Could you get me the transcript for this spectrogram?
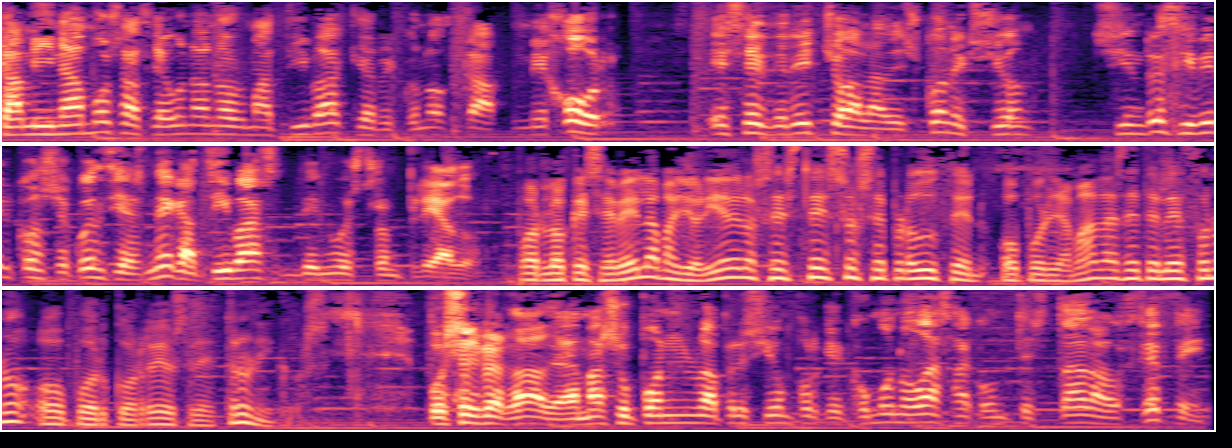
caminamos hacia una normativa que reconozca mejor ese derecho a la desconexión sin recibir consecuencias negativas de nuestro empleador. Por lo que se ve, la mayoría de los excesos se producen o por llamadas de teléfono o por correos electrónicos. Pues es verdad, además suponen una presión porque ¿cómo no vas a contestar al jefe?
